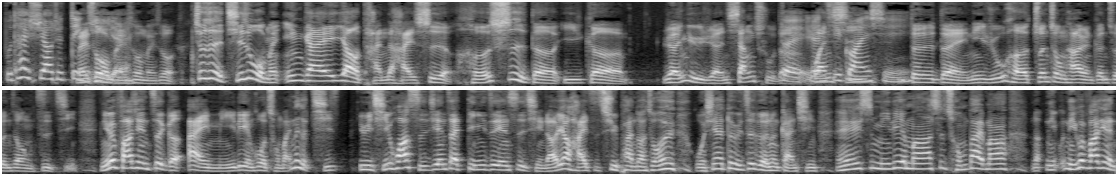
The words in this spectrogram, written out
不太需要去定义。没错，没错，没错，就是其实我们应该要谈的还是合适的一个人与人相处的关系，人际关系。对对对，你如何尊重他人跟尊重自己？你会发现这个爱、迷恋或崇拜，那个其实。与其花时间在定义这件事情，然后要孩子去判断说，哎，我现在对于这个人的感情，哎，是迷恋吗？是崇拜吗？那你你会发现，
